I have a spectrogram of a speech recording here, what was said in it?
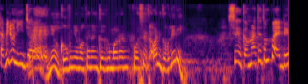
Tapi dia warna hijau lah. Lainnya kau punya makanan kegemaran puasa kat mana kau beli ni? Se, kat Melata tempat ada.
